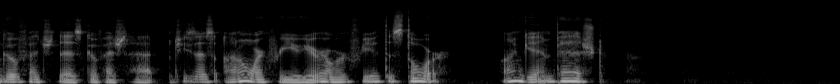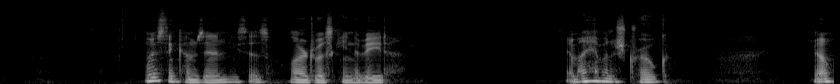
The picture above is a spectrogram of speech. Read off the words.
go fetch this, go fetch that. And she says, I don't work for you here, I work for you at the store. I'm getting pissed. Winston comes in, he says, large whiskey, Navid. Am I having a stroke? No.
